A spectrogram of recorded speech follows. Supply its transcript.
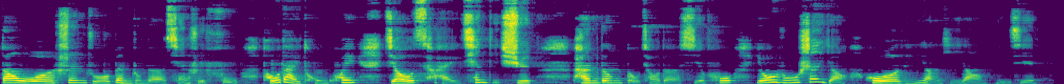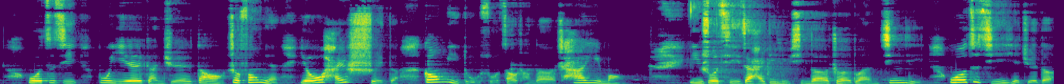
当我身着笨重的潜水服，头戴铜盔，脚踩铅底靴，攀登陡峭的斜坡，犹如山羊或羚羊一样敏捷。我自己不也感觉到这方面由海水的高密度所造成的差异吗？一说起在海底旅行的这段经历，我自己也觉得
